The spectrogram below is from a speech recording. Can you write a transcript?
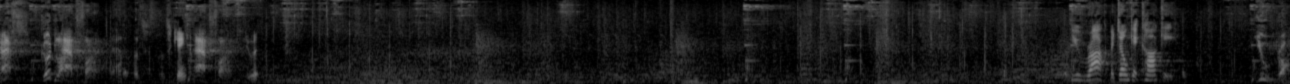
Yes. Good luck. Have fun. Yeah, let's let's gank. Have fun. Do it. You rock, but don't get cocky. You rock.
